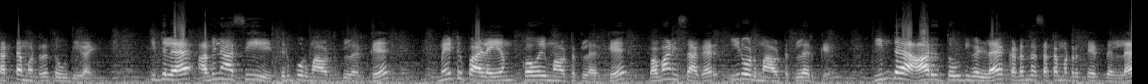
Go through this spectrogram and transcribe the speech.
சட்டமன்ற தொகுதிகள். இதில் அவினாசி திருப்பூர் மாவட்டத்தில் இருக்குது மேட்டுப்பாளையம் கோவை மாவட்டத்தில் இருக்குது பவானிசாகர் ஈரோடு மாவட்டத்தில் இருக்குது இந்த ஆறு தொகுதிகளில் கடந்த சட்டமன்ற தேர்தலில்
